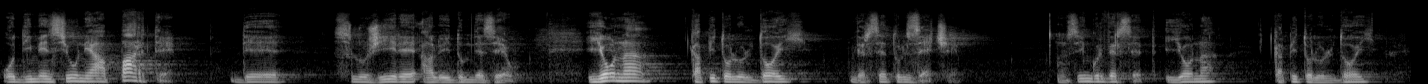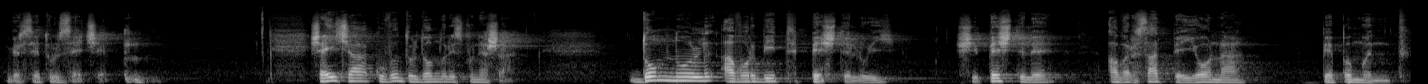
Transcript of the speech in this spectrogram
o dimensiune aparte de slujire a lui Dumnezeu. Iona, capitolul 2, versetul 10. Un singur verset. Iona, capitolul 2, versetul 10. Și aici cuvântul Domnului spune așa. Domnul a vorbit peștelui și peștele a vărsat pe Iona pe pământ.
